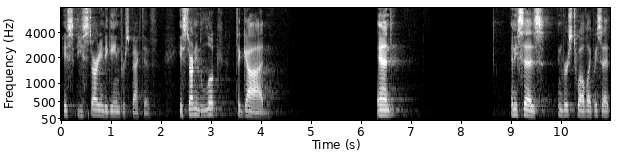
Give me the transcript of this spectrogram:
he's, he's starting to gain perspective. He's starting to look to God. And, and he says in verse 12, like we said,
